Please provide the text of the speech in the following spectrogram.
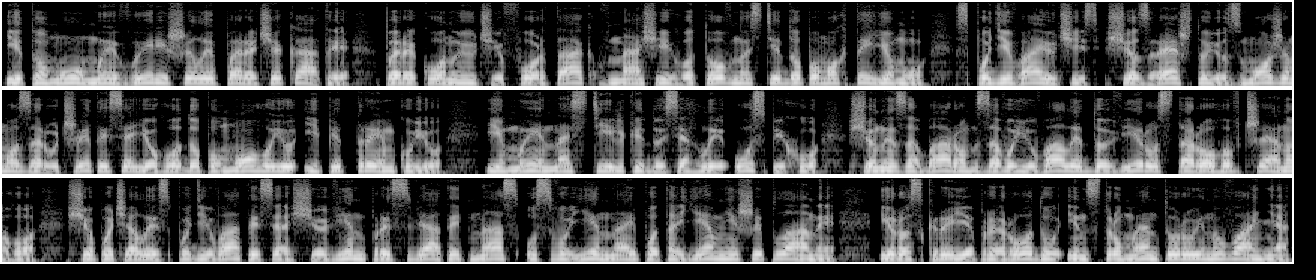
І тому ми вирішили перечекати, переконуючи Фортак в нашій готовності допомогти йому, сподіваючись, що зрештою зможемо заручитися його допомогою і підтримкою. І ми настільки досягли успіху, що незабаром завоювали довіру старого вченого, що почали сподіватися, що він присвятить нас у свої найпотаємніші плани і розкриє природу інструменту руйнування,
